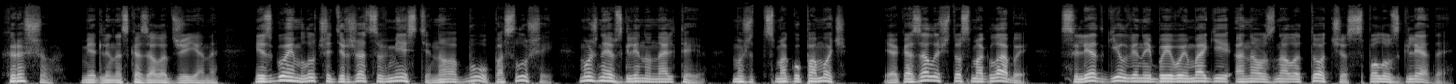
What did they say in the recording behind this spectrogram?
«Хорошо», – медленно сказала Джияна. «Изгоем лучше держаться вместе, но, Бу, послушай, можно я взгляну на Альтею? Может, смогу помочь?» И оказалось, что смогла бы. След Гилвиной боевой магии она узнала тотчас, с полувзгляда.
